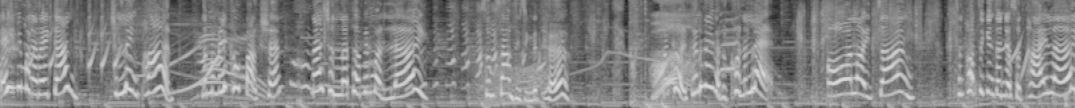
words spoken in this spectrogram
เอ๊ะนี่มันอะไรกัน ฉันเล่งพลาด แล้วมันไม่ได้เข้าปากฉัน หน้าฉันเลอะเทอะไปหมดเลยซุ่มซ่ามจริงๆนะเธอ มันเกิดขึ้นได้กับทุกคนนั่นแหละ โอ้อร่อยจัง ฉันพร้อมจะกินจนหยดสุดท้ายเลย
